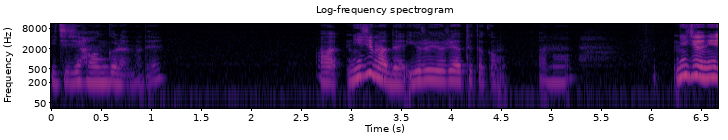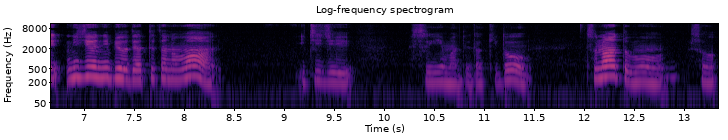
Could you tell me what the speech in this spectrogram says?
1時半ぐらいまで。あ2時までゆるゆるやってたかも。あの 22, 22秒でやってたのは1時過ぎまでだけどその後もそう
